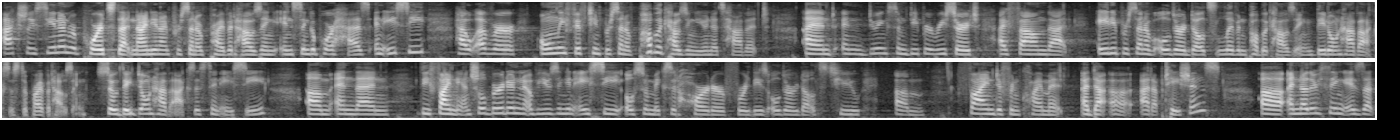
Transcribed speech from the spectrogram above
Actually, CNN reports that 99% of private housing in Singapore has an AC. However, only 15% of public housing units have it. And in doing some deeper research, I found that 80% of older adults live in public housing. They don't have access to private housing. So they don't have access to an AC. Um, and then the financial burden of using an AC also makes it harder for these older adults to um, find different climate ad uh, adaptations. Uh, another thing is that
